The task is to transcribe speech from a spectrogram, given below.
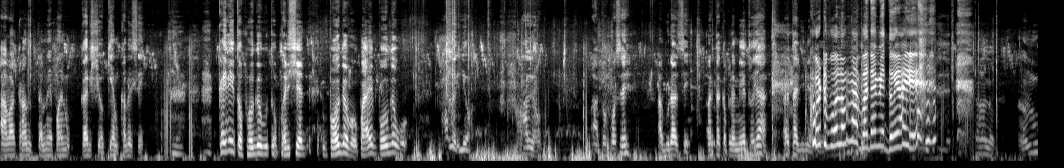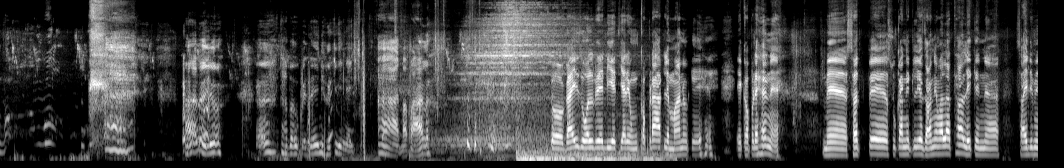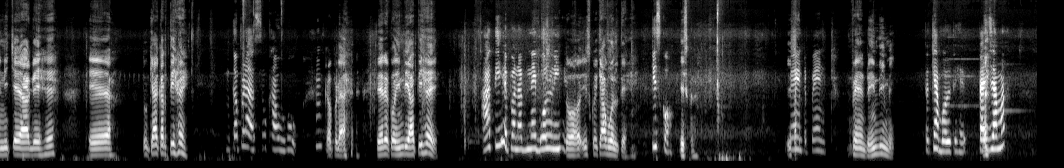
આવા કામ તમે પણ કરશો કેમ ખબર છે? કરી તો ભોગવવું તો પડશે જ. ભોગવો ભાઈ ભોગવો હાલો લ્યો. હાલો. આ તો કોશે આ બુરા છે. અડધા કપડા મેં ધોયા અડધા જીને ખોટ બોલો માં બધા મેં ધોયા હે. હાલો. અંબો. હાલો લ્યો આ, ધાબા ઉપર જઈને હુકવી નાખી હા બાપા હાલો તો ગાઈઝ ઓલરેડી અત્યારે હું કપડાં એટલે માનો કે એ कपड़े है ना मैं छत पे सुखाने के लिए जाने वाला था लेकिन अ, साइड में नीचे आ गए हैं ये तू क्या करती है કપડા સુખાવું હું कपड़ा तेरे को हिंदी आती है आती है पर अब नहीं बोलनी है तो इसको क्या बोलते हैं किसको इसका इस पेंट पेंट पेंट हिंदी में तो क्या बोलते हैं पैजामा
